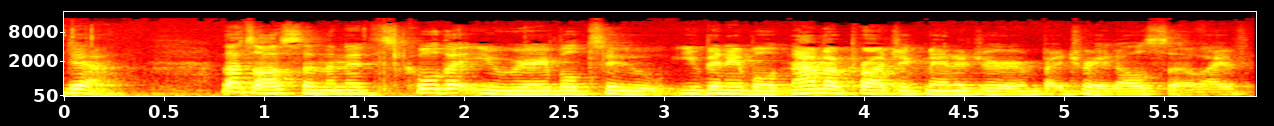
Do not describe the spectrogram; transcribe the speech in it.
Yeah. That's awesome, and it's cool that you were able to. You've been able. Now I'm a project manager by trade. Also, I've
